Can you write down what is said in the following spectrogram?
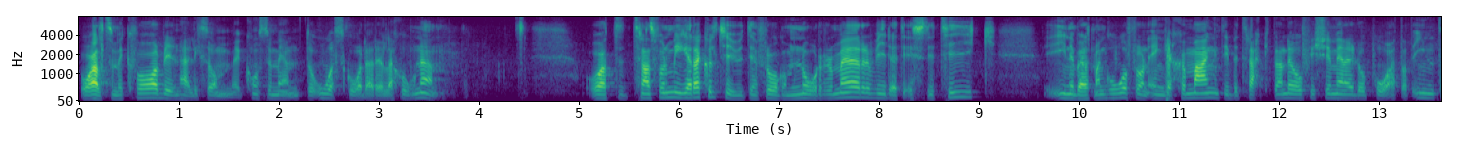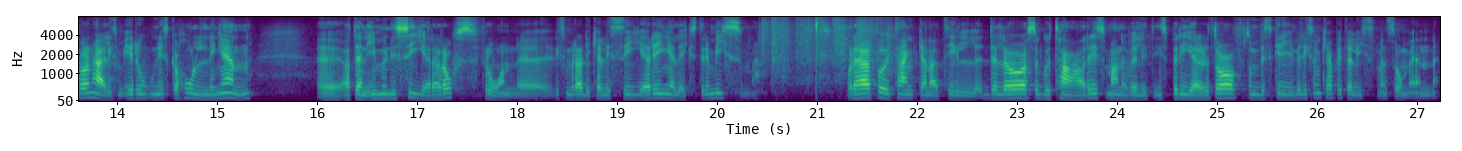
Och allt som är kvar blir den här liksom konsument och åskådarrelationen. Och att transformera kultur till en fråga om normer, vidare till estetik, innebär att man går från engagemang till betraktande. Och Fischer menar då på att, att inta den här liksom ironiska hållningen, eh, att den immuniserar oss från eh, liksom radikalisering eller extremism. Och det här för tankarna till Deleuze och Guattari som han är väldigt inspirerad av, som beskriver liksom kapitalismen som en,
